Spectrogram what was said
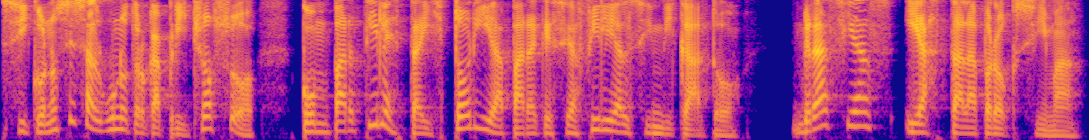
Si conoces algún otro caprichoso, compartile esta historia para que se afilie al sindicato. Gracias y hasta la próxima.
